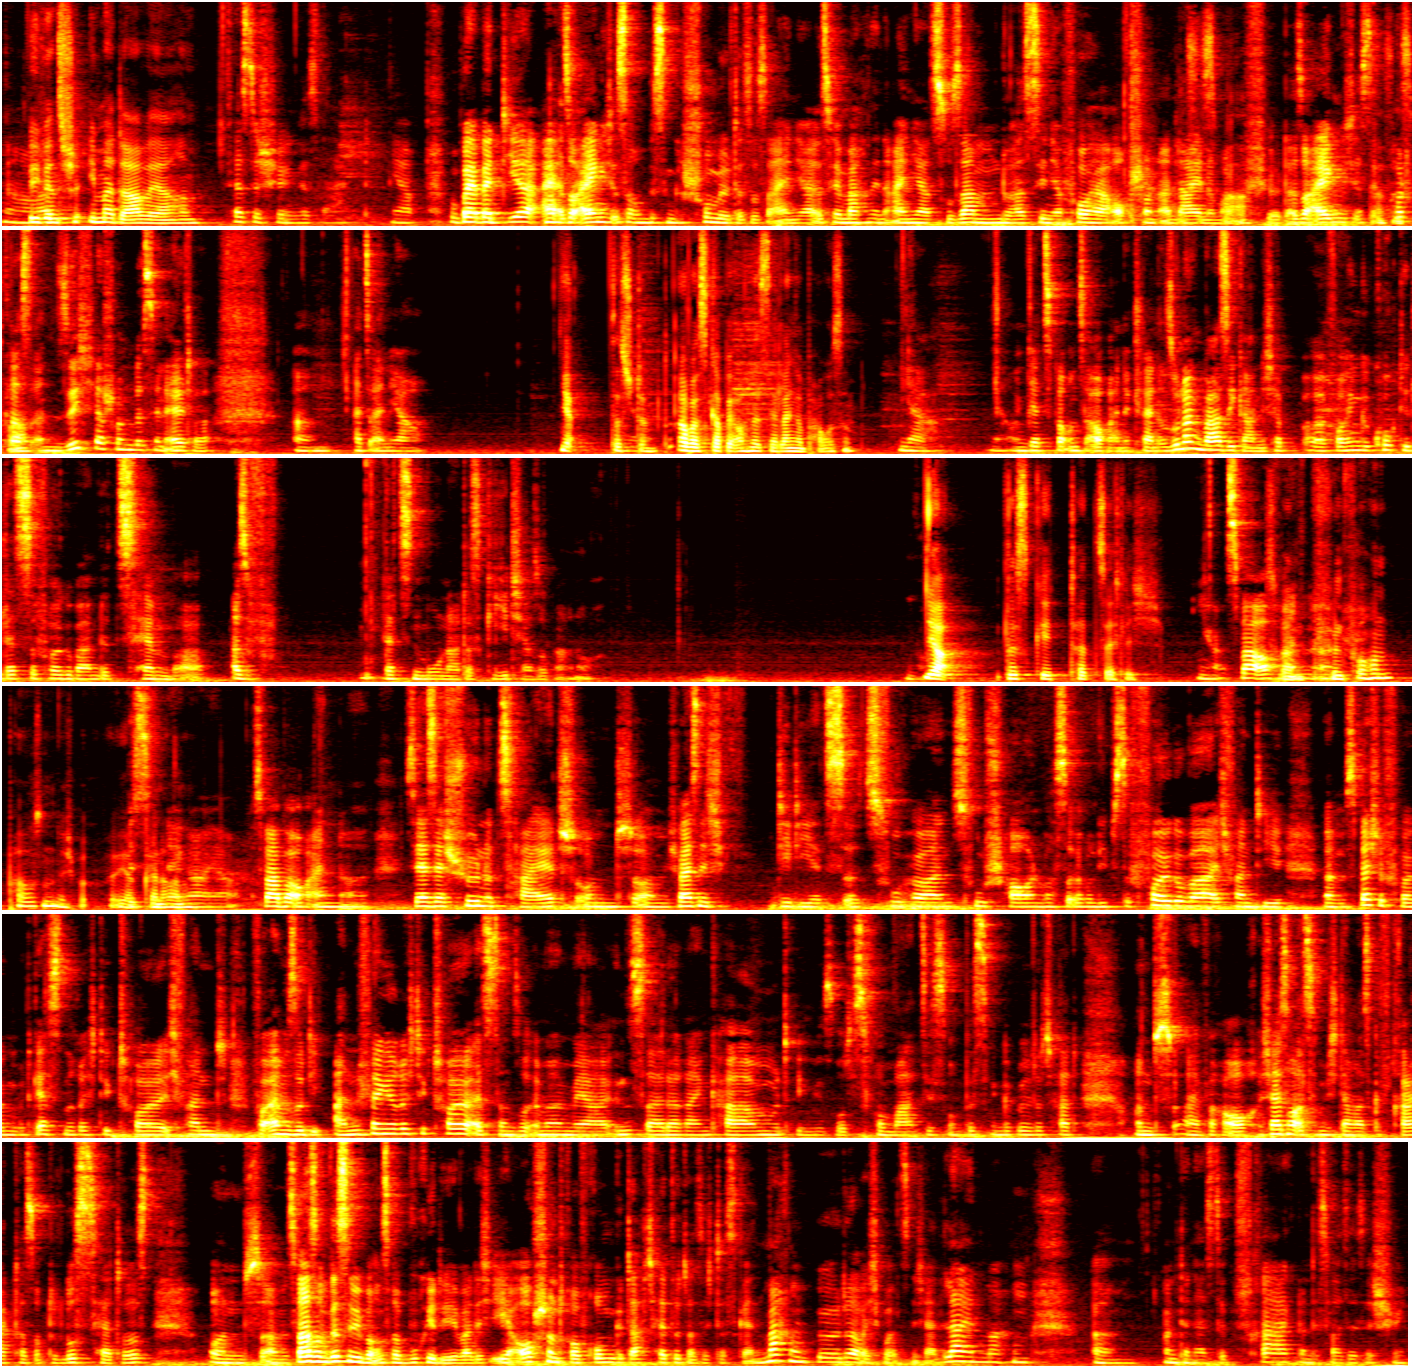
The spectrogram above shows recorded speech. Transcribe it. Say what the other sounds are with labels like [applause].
Ja, Wie wenn es schon immer da wäre. Das hast du schön gesagt. Ja. Wobei bei dir, also eigentlich ist auch ein bisschen geschummelt, dass es ein Jahr ist. Wir machen den ein Jahr zusammen. Du hast den ja vorher auch schon alleine ist mal wahr. geführt. Also eigentlich ist der Das ist Podcast wahr. an sich ja schon ein bisschen älter ähm, als ein Jahr. Ja, das stimmt. Aber es gab ja auch eine sehr lange Pause. Ja. Ja, und jetzt bei uns auch eine kleine. So lange war sie gar nicht. Ich habe äh, vorhin geguckt, die letzte Folge war im Dezember. Also letzten Monat. Das geht ja sogar noch. Ja, das geht tatsächlich. Ja, es war auch Es waren ein, äh, fünf Wochen Pausen. Ich, ja, bisschen keine Ahnung. länger, ja. Es war aber auch eine sehr, sehr schöne Zeit und ähm, ich weiß nicht, die, die jetzt äh, zuhören, zuschauen, was so eure liebste Folge war. Ich fand die ähm, Special-Folgen mit Gästen richtig toll. Ich fand vor allem so die Anfänge richtig toll, als dann so immer mehr Insider reinkamen und irgendwie so das Format sich so ein bisschen gebildet hat. Und einfach auch, ich weiß noch, als du mich damals gefragt hast, ob du Lust hättest. Und ähm, es war so ein bisschen wie bei unserer Buchidee, weil ich eh auch schon drauf rumgedacht hätte, dass ich das gerne machen würde, aber ich wollte es nicht allein machen. Ähm, und dann hast du gefragt und das war sehr, sehr schön.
